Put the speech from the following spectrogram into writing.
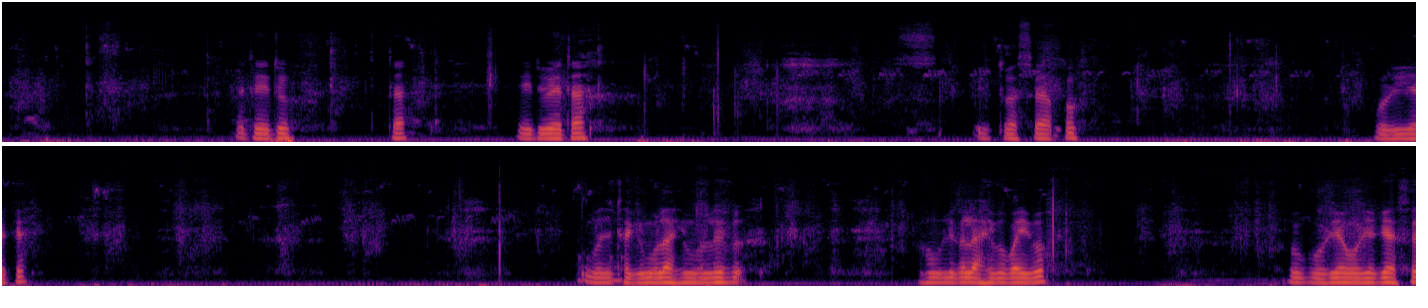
এতিয়া এইটো এটা এইটো এটা। এইটো আছে আকৌ। বঢ়িয়াকৈ। থাকিবলৈ আহিবলৈ বুলি ক'লে আহিব পাৰিব। বঢ়িয়া বঢ়িয়াকৈ আছে।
